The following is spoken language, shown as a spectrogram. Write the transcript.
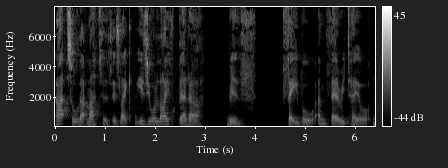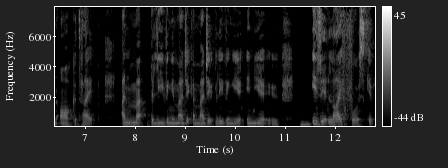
that's all that matters is like is your life better with fable and fairy tale and archetype and ma- believing in magic and magic believing you, in you, mm. is it life force giving?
